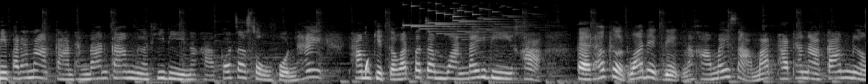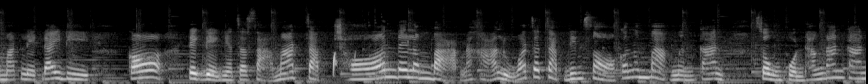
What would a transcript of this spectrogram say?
มีพัฒนาการทางด้านกล้ามเนื้อที่ดีนะคะ ก็จะส่งผลให้ทำกิจวัตรประจำวันได้ดีค่ะ แต่ถ้าเกิดว่าเด็กๆ นะคะไม่สามารถพัฒนากล้ามเนื้อมัดเล็กได้ดี ก็เด็กๆเนี่ยจะสามารถจับช้อนได้ลำบากนะคะ หรือว่าจะจับดินสอก็ลำบากเหมือนกัน ส่งผลทั้งด้านการ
